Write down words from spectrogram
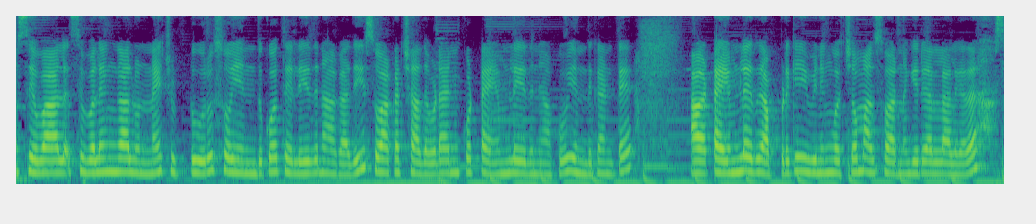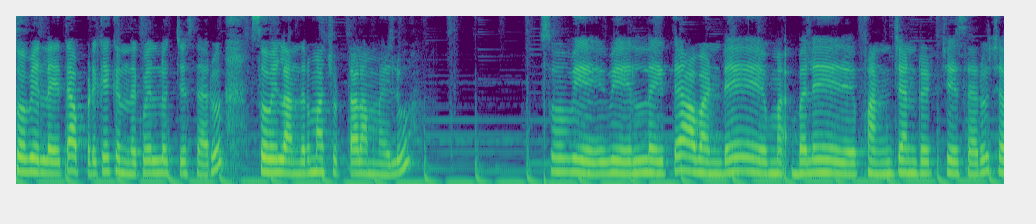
శివాల శివలింగాలు ఉన్నాయి చుట్టూరు. సో ఎందుకో తెలియదు నాకు అది. సో అక్కడ చదవడానికి కూడా టైం లేదు నాకు. ఎందుకంటే ఆ టైం లేదు అప్పటికే ఈవినింగ్ వచ్చాం. మళ్ళీ స్వర్ణగిరి వెళ్ళాలి కదా. సో వీళ్ళైతే అప్పటికే కిందకి వెళ్ళి వచ్చేసారు. సో వీళ్ళందరూ మా చుట్టాల అమ్మాయిలు. సో వీ వీళ్ళైతే ఆ వన్ డే భలే ఫన్ జనరేట్ చేశారు. సో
